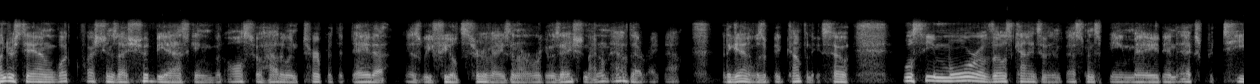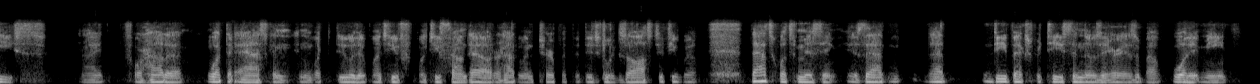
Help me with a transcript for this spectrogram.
understand what questions I should be asking, but also how to interpret the data as we field surveys in our organization. I don't have that right now. And again, it was a big company. So we'll see more of those kinds of investments being made in expertise, right, for how to what to ask and, and what to do with it once you've once you've found out or how to interpret the digital exhaust, if you will. That's what's missing is that that deep expertise in those areas about what it means.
